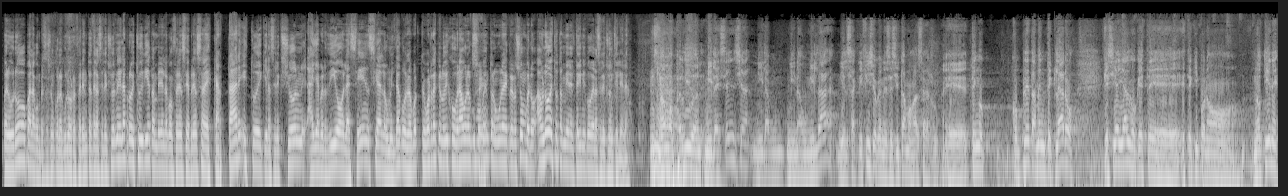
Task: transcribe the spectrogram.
por Europa, la conversación con algunos referentes de la selección, él aprovechó hoy día también en la conferencia de prensa a descartar esto de que la selección haya perdido la esencia, la humildad. ¿Te acuerdas que lo dijo Bravo en algún Sí. momento en alguna declaración? Bueno, habló de esto también el técnico de la selección chilena. No hemos perdido ni esencia, ni la, hum- ni la humildad, ni el sacrificio que necesitamos hacer. Eh, tengo completamente claro que si hay algo que este, este equipo no, tiene,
